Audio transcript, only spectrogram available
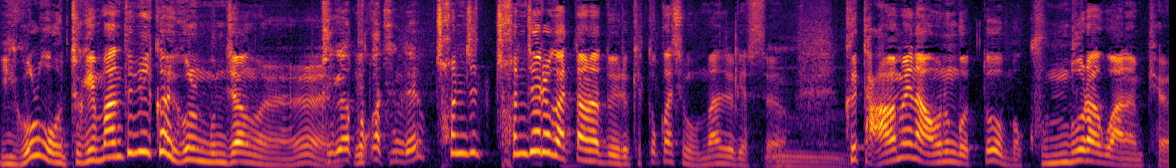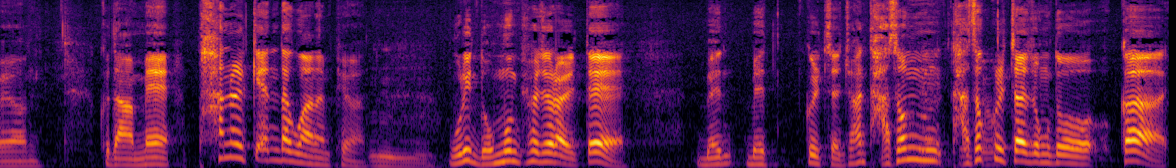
이걸 어떻게 만듭니까? 이걸 문장을. 두 개가 똑같은데요? 천재, 천재를 갖다 놔도 이렇게 똑같이 못 만들겠어요. 음. 그 다음에 나오는 것도 뭐 군부라고 하는 표현, 그 다음에 판을 깬다고 하는 표현. 음. 우리 논문 표절할 때 몇, 몇 글자죠? 한 다섯, 네, 다섯 글자 정도가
